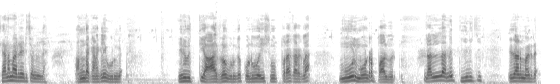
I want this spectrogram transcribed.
செனமாடு ரேட் சொன்னல அந்த கணக்கிலே விடுங்க. இருபத்தி ஆறு ரூபா விடுங்க. கொண்டு போய் சூப்பராக கறக்கலாம். மூணு மூன்றரை பால் வரும். எல்லாமே தீனிக்கு இதான மாதிரி தான்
